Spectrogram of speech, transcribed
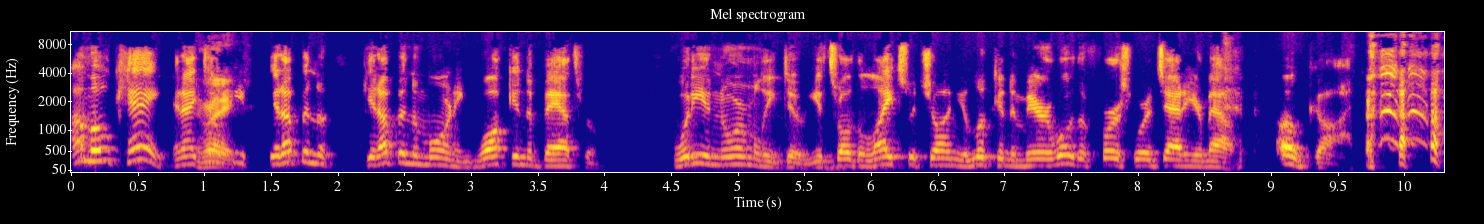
I'm okay. And I tell right. people, get up in the get up in the morning, walk in the bathroom. What do you normally do? You throw the light switch on, you look in the mirror. What are the first words out of your mouth? Oh God!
